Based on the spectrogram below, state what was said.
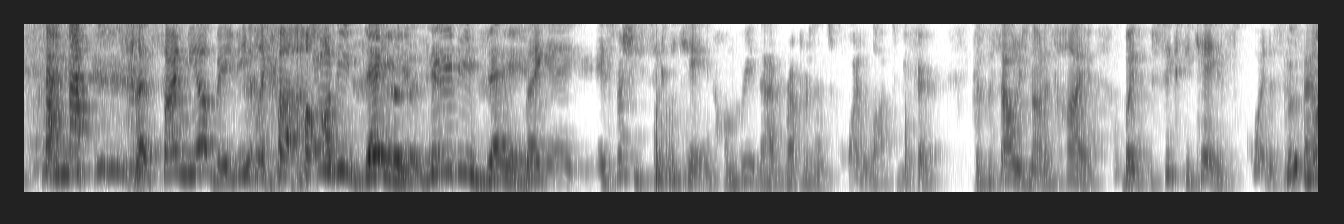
sign, me, sign me up, baby. Like, uh, I'll- 80 days, 80 days. like especially 60k in Hungary, that represents quite a lot. To be fair. Because the salary's not as high, but 60k is quite a substantial.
